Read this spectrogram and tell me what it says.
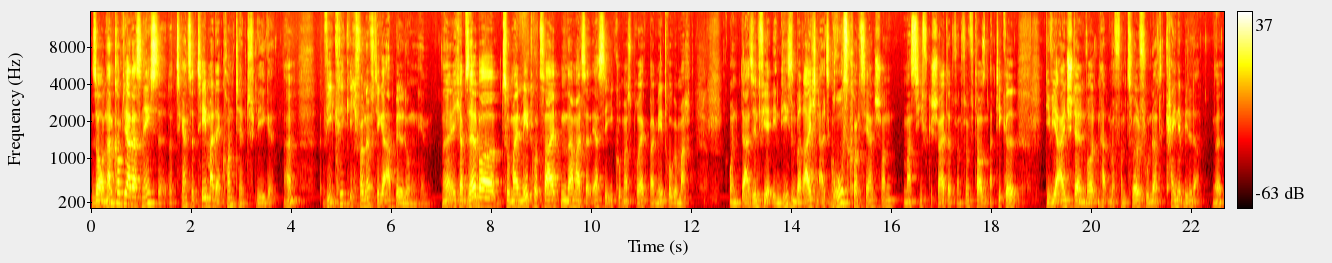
So, und dann kommt ja das nächste, das ganze Thema der Contentpflege. Ne? Wie kriege ich vernünftige Abbildungen hin? Ne? Ich habe selber zu meinen Metro-Zeiten damals das erste E-Commerce-Projekt bei Metro gemacht. Und da sind wir in diesen Bereichen als Großkonzern schon massiv gescheitert. Von 5000 Artikel, die wir einstellen wollten, hatten wir von 1200 keine Bilder. Ne?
